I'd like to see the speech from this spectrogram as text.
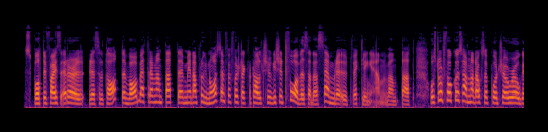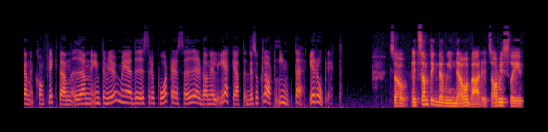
Spotifys rörelseresultat var bättre än väntat eh, medan prognosen för första kvartalet 2022 visade en sämre utveckling än väntat. Och stort fokus hamnade också på Joe Rogan-konflikten. I en intervju med DIs reporter säger Daniel Ek att det såklart inte är roligt. So it's something that we know about. It's obviously,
